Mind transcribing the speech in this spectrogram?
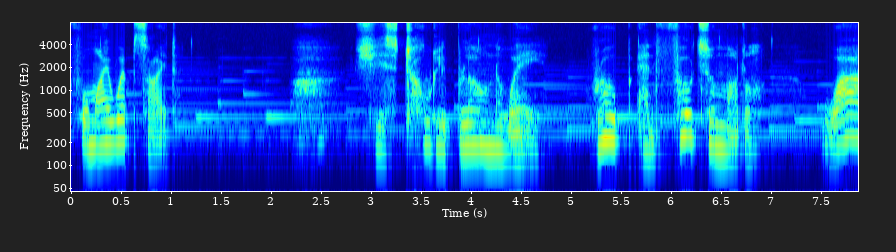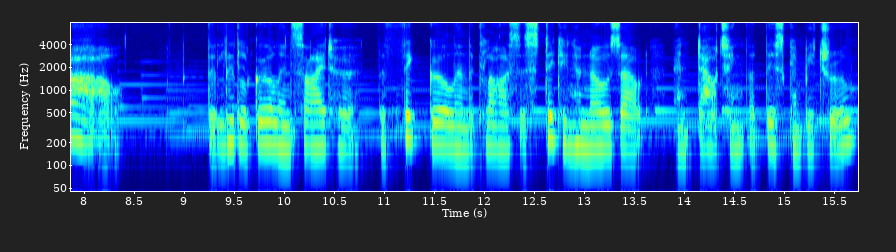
for my website? She is totally blown away. Rope and photo model. Wow! The little girl inside her, the thick girl in the class, is sticking her nose out and doubting that this can be true.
